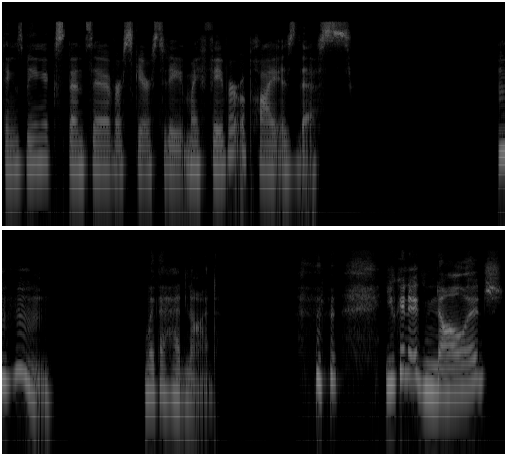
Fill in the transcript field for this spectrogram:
things being expensive or scarcity, my favorite reply is this. Mm-hmm. With a head nod. you can acknowledge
